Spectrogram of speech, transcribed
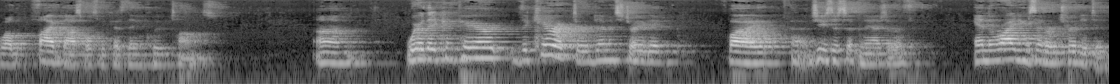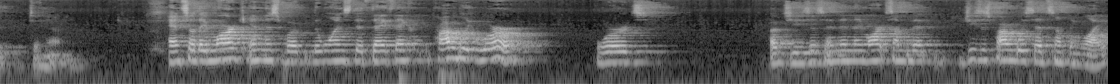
well, five Gospels because they include Thomas. Um, where they compare the character demonstrated by uh, Jesus of Nazareth and the writings that are attributed to him. And so they mark in this book the ones that they think probably were words of Jesus, and then they mark some that Jesus probably said something like.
